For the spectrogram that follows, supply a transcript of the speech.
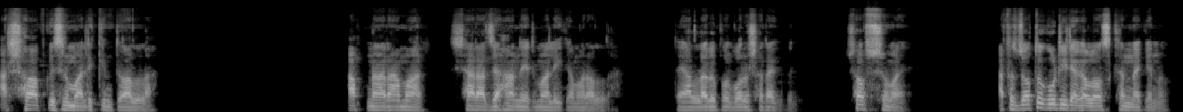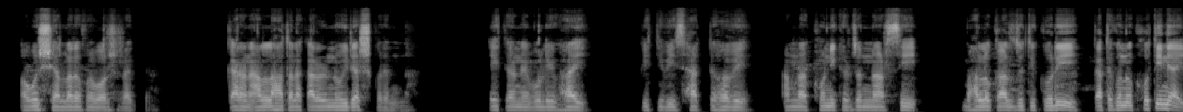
আর সব কিছুর মালিক কিন্তু আল্লাহ। আপনার আমার, সারা জাহানের মালিক আমার আল্লাহ। তাই আল্লাহর উপর ভরসা রাখবেন। সব সময়। আপনি যত কোটি টাকা লস খান না কেন, অবশ্যই আল্লাহর উপর ভরসা রাখবেন। কারণ আল্লাহ তালা কারোর নৈরাশ করেন না। এই কারণে বলি, ভাই, পৃথিবী ছাড়তে হবে। আমরা ক্ষণিকের জন্য আসছি। ভালো কাজ যদি করি, তাতে কোনো ক্ষতি নাই।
